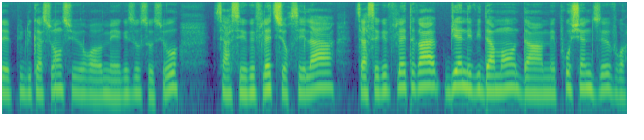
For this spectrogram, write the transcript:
des publications sur mes réseaux sociaux ça se reflète sur cela, ça se reflètera bien évidemment dans mes prochaines œuvres,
